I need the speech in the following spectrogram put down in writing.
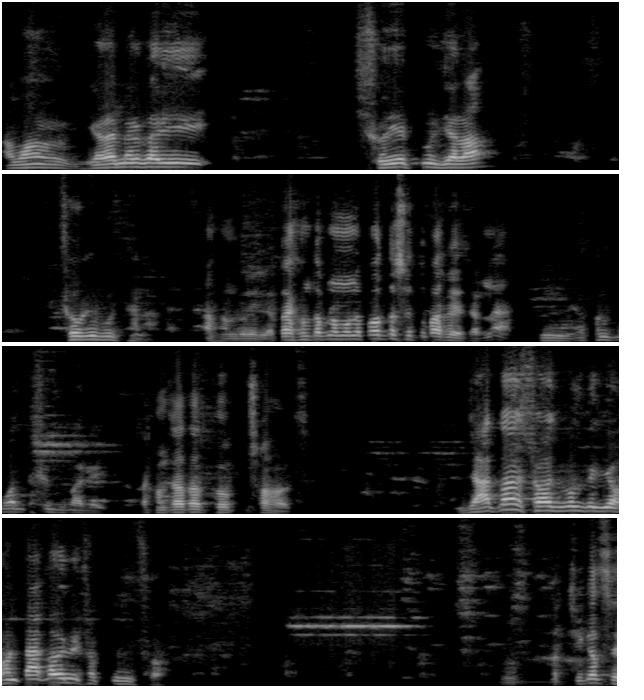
আমার গ্রামের বাড়ি সৈয়দপুর জেলা সগিপুর থানা। আলহামদুলিল্লাহ। তো এখন তো আপনার মনে পদ্মা সেতু পার হয়ে যান না? এখন পদ্মা সেতু পারে এখন যাতায়াত খুব সহজ। যাতায়াত সহজ বলতে কি এখন টাকা হইলে সব কিছু সহজ ঠিক আছে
